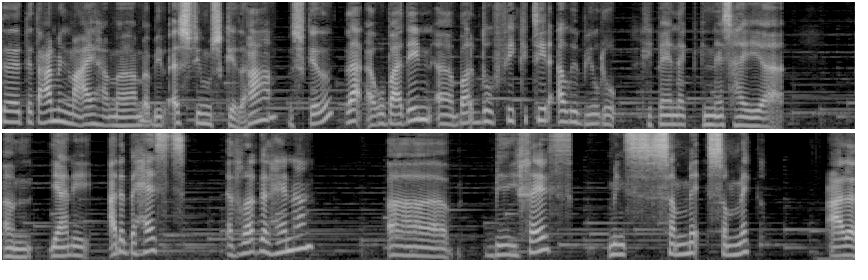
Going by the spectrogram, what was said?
تتعامل معاها ما, ما بيبقاش في مشكلة. آه. مش كده؟ لا وبعدين آه، برضو في كتير قوي بيقولوا خلي بالك الناس هي يعني أنا بحس الراجل هنا آه بيخاف من سم سمك على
